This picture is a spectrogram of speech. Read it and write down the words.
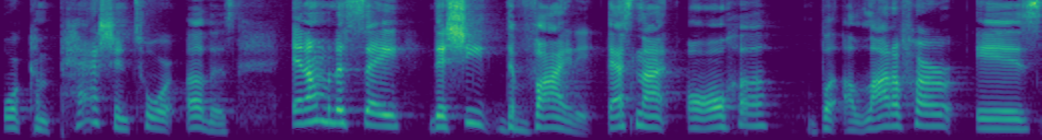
or compassion toward others. And I'm going to say that she divided. That's not all her, but a lot of her is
